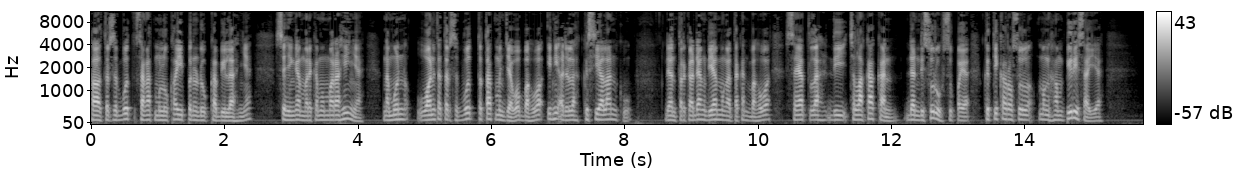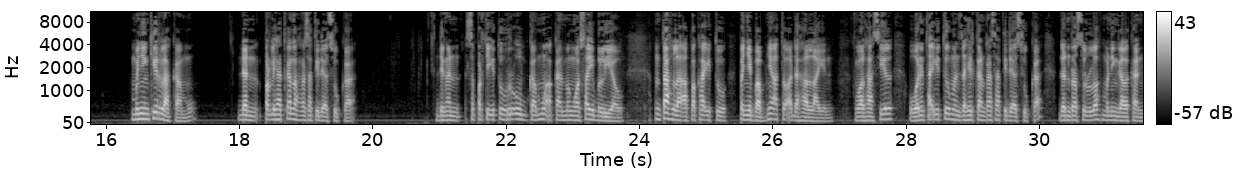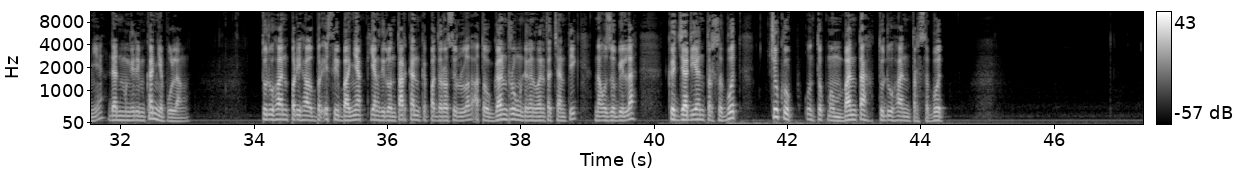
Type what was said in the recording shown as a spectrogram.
Hal tersebut sangat melukai penduduk kabilahnya sehingga mereka memarahinya. Namun wanita tersebut tetap menjawab bahwa ini adalah kesialanku. Dan terkadang dia mengatakan bahwa saya telah dicelakakan dan disuruh supaya ketika Rasul menghampiri saya, menyingkirlah kamu dan perlihatkanlah rasa tidak suka. Dengan seperti itu, ru'ub kamu akan menguasai beliau. Entahlah apakah itu penyebabnya atau ada hal lain. Walhasil, wanita itu menzahirkan rasa tidak suka dan Rasulullah meninggalkannya dan mengirimkannya pulang. Tuduhan perihal beristri banyak yang dilontarkan kepada Rasulullah atau gandrung dengan wanita cantik, nauzubillah, kejadian tersebut cukup untuk membantah tuduhan tersebut.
